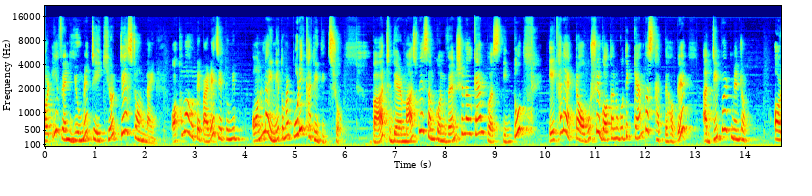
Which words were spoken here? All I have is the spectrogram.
or even you may take your test online অথবা হতে পারে যে তুমি অনলাইনে তোমার পরীক্ষাটি দিচ্ছ। But there must be some conventional campus কিন্তু এখানে একটা অবশ্যই গতানুগতিক ক্যাম্পাস থাকতে হবে। আর ডিপার্টমেন্ট অফ অর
